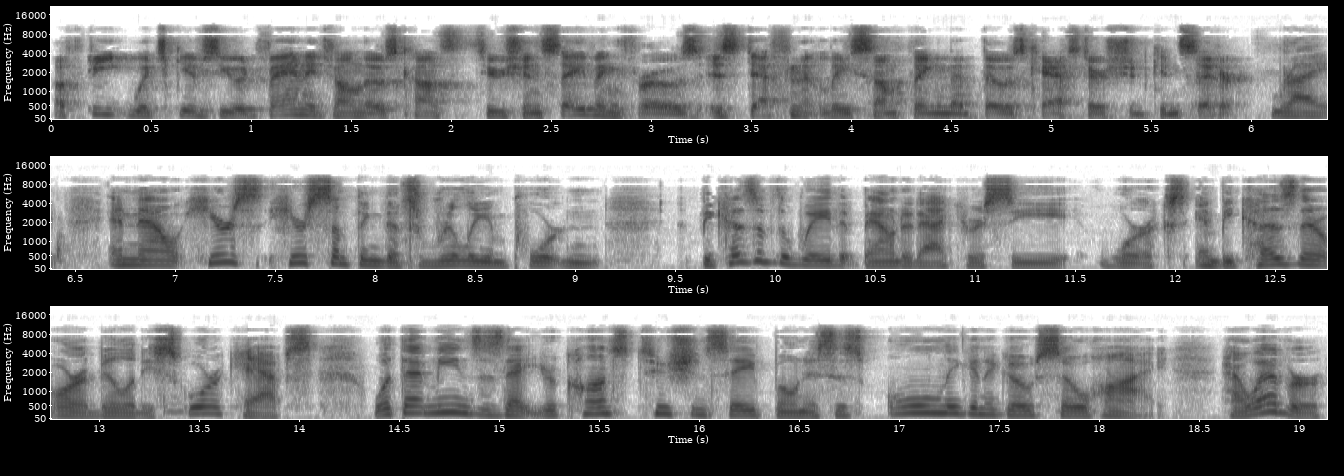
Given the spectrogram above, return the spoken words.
a feat which gives you advantage on those constitution saving throws, is definitely something that those casters should consider. Right. And now here's here's something that's really important because of the way that bounded accuracy works and because there are ability score caps, what that means is that your constitution save bonus is only going to go so high. However,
